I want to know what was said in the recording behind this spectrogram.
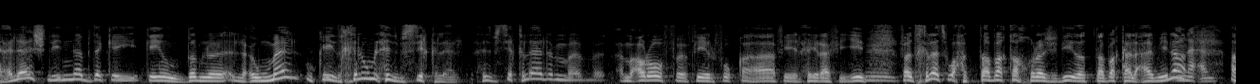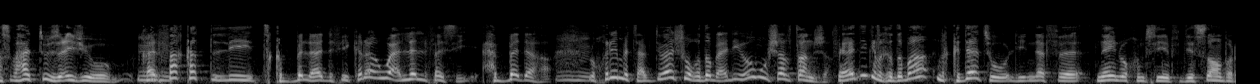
علاش؟ لأن بدا كي كينظم العمال وكيدخلهم لحزب الاستقلال. حزب الاستقلال معروف فيه الفقهاء فيه الحرفيين. فدخلت واحد الطبقة أخرى جديدة الطبقة العاملة. نعم. أصبحت تزعجهم. قال فقط اللي تقبل هذه الفكرة هو على الفاسي حبدها الأخرين ما تعبدوهاش وغضب عليهم ومشى لطنجه فهذيك الغضبة نقداته لأن في 52 في ديسمبر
